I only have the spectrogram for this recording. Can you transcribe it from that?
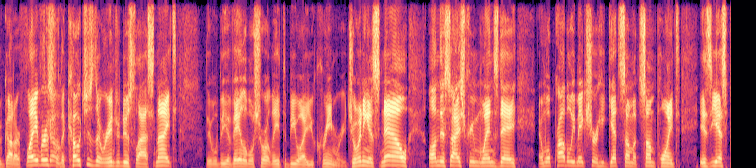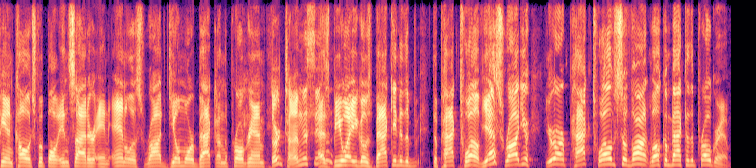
We've got our flavors go. for the coaches that were introduced last night. They will be available shortly at the BYU Creamery. Joining us now on this Ice Cream Wednesday, and we'll probably make sure he gets some at some point, is ESPN college football insider and analyst Rod Gilmore back on the program Third time this season? as BYU goes back into the the Pac-12. Yes, Rod, you're you're our Pac-12 savant. Welcome back to the program.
